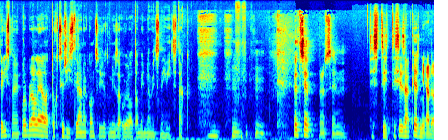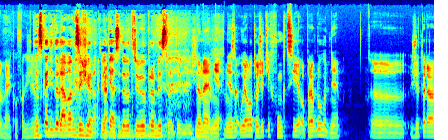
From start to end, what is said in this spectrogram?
který jsme neprobrali, ale to chci říct já na konci, že to mě zaujalo tam jedna věc nejvíc. Tak. Petře, prosím. Ty, ty, ty jsi zákerný, Adam, jako fakt, že jo? Dneska ti to dávám zežrat, víš, já si to potřebuji promyslet, vidíš. No ne, mě, mě zaujalo to, že těch funkcí je opravdu hodně, uh, že teda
